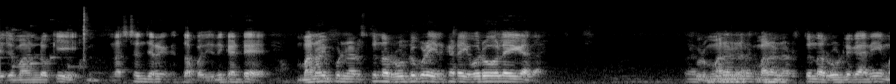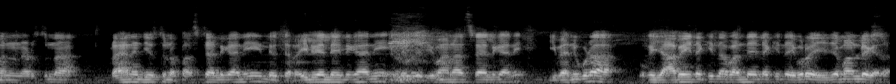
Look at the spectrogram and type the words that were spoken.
యజమానులకి నష్టం జరగక తప్పదు. ఎందుకంటే మనం ఇప్పుడు నడుస్తున్న రోడ్లు కూడా ఎందుకంటే ఎవరోలే కదా. ఇప్పుడు మన మనం నడుస్తున్న రోడ్లు కానీ మనం నడుస్తున్న ప్రయాణం చేస్తున్న బస్ స్టాండ్లు కానీ లేకపోతే రైల్వే లైన్లు కానీ లేకపోతే విమానాశ్రయాలు కానీ ఇవన్నీ కూడా ఒక యాభై ఏళ్ళ కింద వంద ఏళ్ళ కింద ఎవరో యజమానులే కదా.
